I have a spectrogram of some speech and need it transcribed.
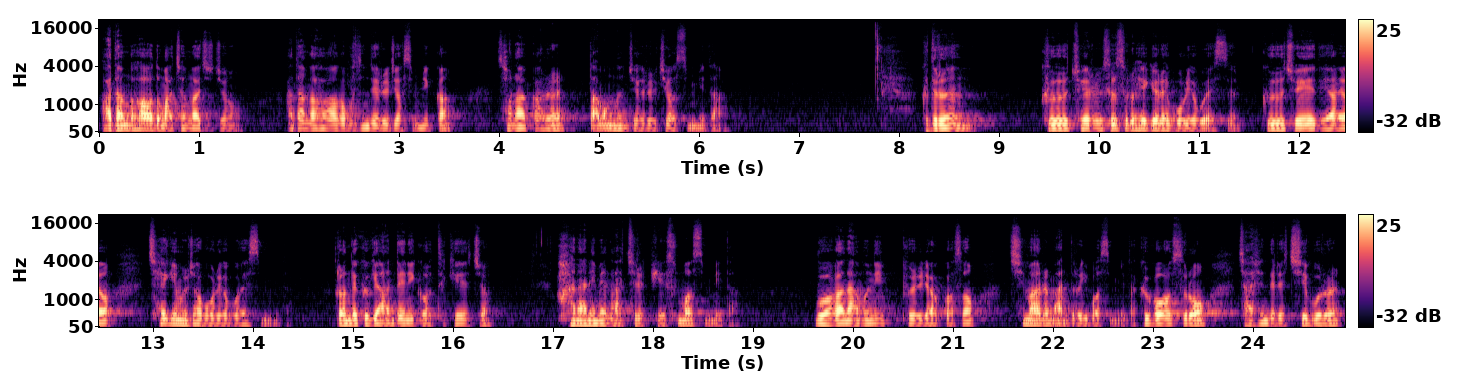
아담과 하와도 마찬가지죠. 아담과 하와가 무슨 죄를 지었습니까? 선악과를 따먹는 죄를 지었습니다. 그들은 그 죄를 스스로 해결해 보려고 했어요. 그 죄에 대하여 책임을 져보려고 했습니다. 그런데 그게 안 되니까 어떻게 했죠? 하나님의 낯을 피해 숨었습니다. 무화과 나뭇잎을 엮어서 치마를 만들어 입었습니다. 그것으로 자신들의 치부를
